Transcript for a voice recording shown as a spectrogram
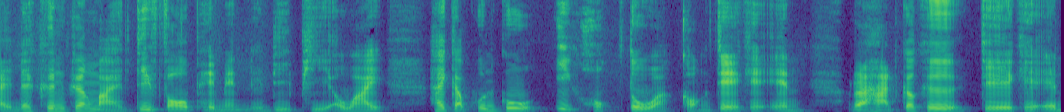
ยได้ขึ้นเครื่องหมาย default payment หรือ DP เอาไว้ ให้กับหุ้นกู้อีก 6 ตัวของ JKN รหัสก็คือ JKN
